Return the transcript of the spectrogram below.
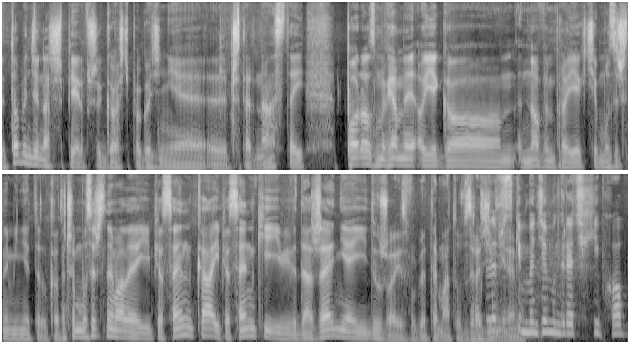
E, To będzie nasz pierwszy gość po godzinie e, 14. Porozmawiamy o jego nowym projekcie muzycznym i nie tylko. Znaczy muzycznym, ale i piosenka, i piosenki, i wydarzenie, i dużo jest w ogóle tematów z Przede Radzimirem. wszystkim będziemy grać hip-hop.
